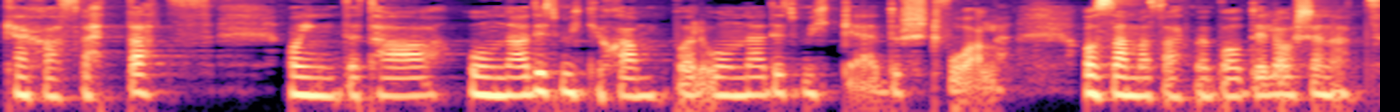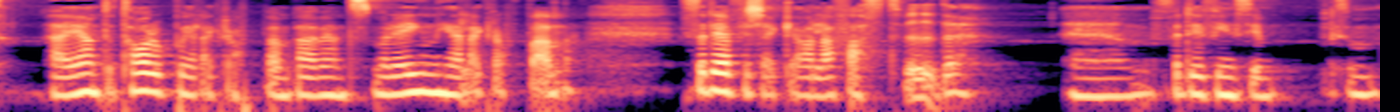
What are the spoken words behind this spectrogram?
kanske har svettats och inte ta onödigt mycket schampo eller onödigt mycket duschtvål. Och samma sak med bodylotion, att är jag inte torr på hela kroppen behöver jag inte smörja in hela kroppen. Så det försöker jag hålla fast vid. Ehm, för det finns ju liksom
